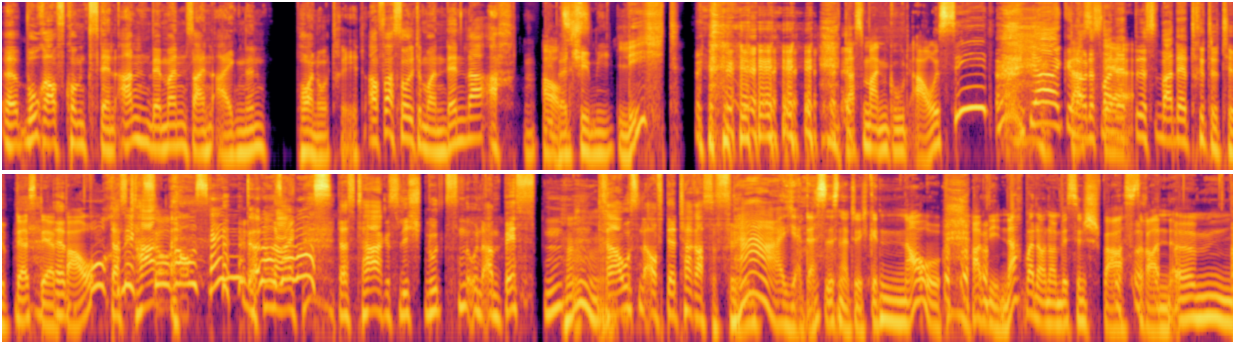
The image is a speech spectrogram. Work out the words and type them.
Äh, worauf kommt es denn an, wenn man seinen eigenen Porno dreht? Auf was sollte man denn da achten, lieber Aufs Jimmy? Licht, dass man gut aussieht, Ja, genau, das war der, der- das war der dritte Tipp. dass der Ähm, Bauch das nicht Tag- so raushängt oder Nein, sowas. das Tageslicht nutzen und am besten Hm. draußen auf der Terrasse filmen. Ah, ja, das ist natürlich genau. Haben die Nachbarn auch noch ein bisschen Spaß dran. Ähm,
